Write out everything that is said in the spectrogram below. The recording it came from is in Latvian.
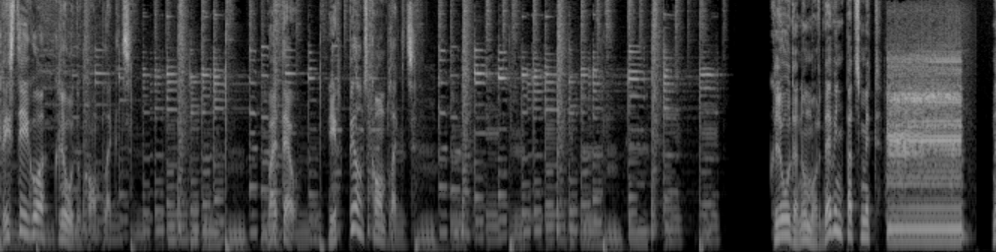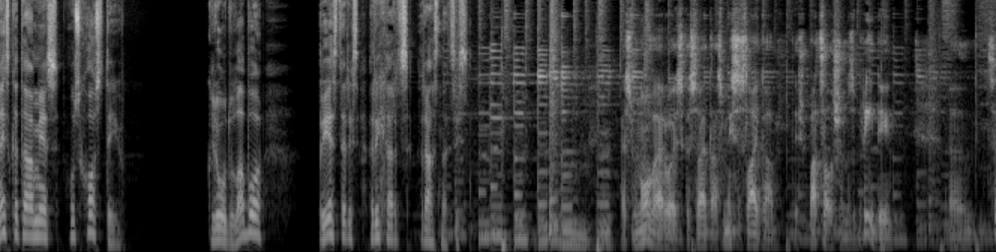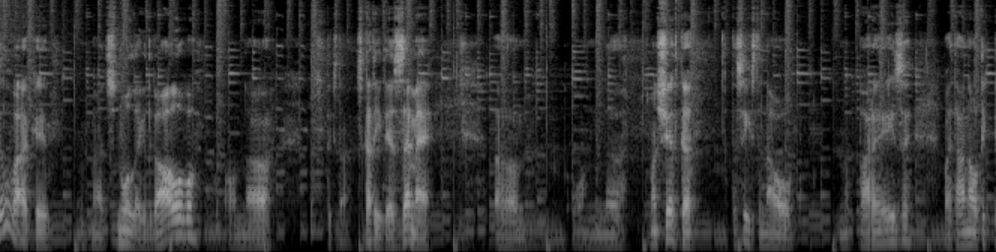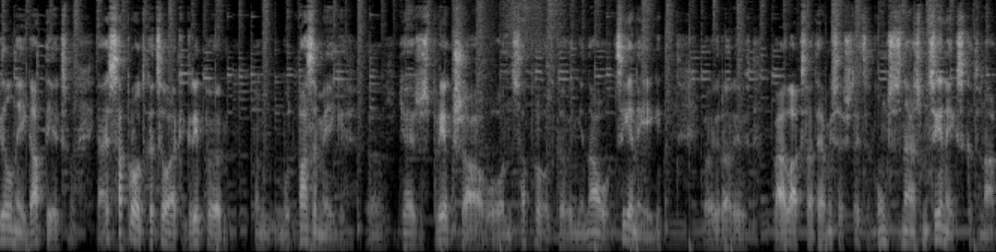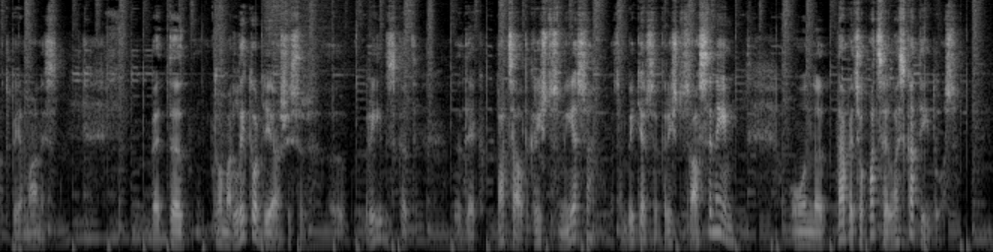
Kristīgo kļūdu komplekts. Vai tev ir pilns komplekts? Kļūda numur 19. Neskatāmies uz hostiju. Kļūdu labo priesteris Rihards Rasnacis. Esmu novērojis, ka svētās misijas laikā, tieši pacelšanas brīdī, cilvēki mēdz noliekt galvu un tā, skatīties zemē. Un man šķiet, ka tas īsti nav nu, pareizi, vai tā nav tik pilnīga attieksme. Jā, es saprotu, ka cilvēki grib būt pazemīgi Jēzus priekšā un saprot, ka viņi nav cienīgi. Jo ir arī vēlāk svētajā misē, viņš teica, kungs, es neesmu cienīgs, ka tu nāktu pie manis. Bet tomēr liturģijā šis ir brīdis, kad tiek pacelta Kristus miesa, pēc tam biķers ar Kristus asinīm, un tāpēc jau paceļ, lai skatītos.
